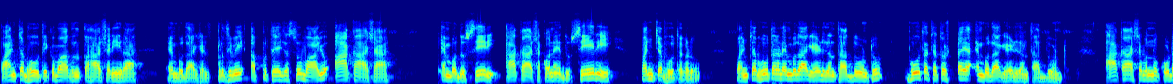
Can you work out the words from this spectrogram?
ಪಾಂಚಭೌತಿಕವಾದಂತಹ ಶರೀರ ಎಂಬುದಾಗಿ ಹೇಳಿ ಪೃಥ್ವಿ, ಅಪ್ಪು, ತೇಜಸ್ಸು, ವಾಯು, ಆಕಾಶ. ಎಂಬುದು ಸೇರಿ ಆಕಾಶ ಕೊನೆಯದು ಸೇರಿ ಪಂಚಭೂತಗಳು. ಪಂಚಭೂತಗಳೆಂಬುದಾಗಿ ಹೇಳಿದಂತಹದ್ದು ಉಂಟು, ಭೂತ ಚತುಷ್ಟಯ ಎಂಬುದಾಗಿ ಹೇಳಿದಂತಹದ್ದು ಉಂಟು. ಆಕಾಶವನ್ನು ಕೂಡ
